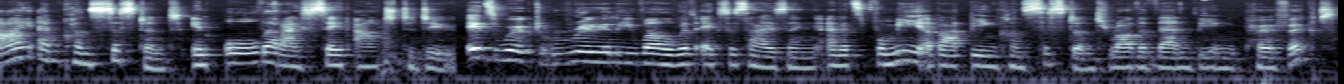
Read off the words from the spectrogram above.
I am consistent in all that I set out to do. It's worked really well with exercising, and it's for me about being consistent rather than being perfect.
